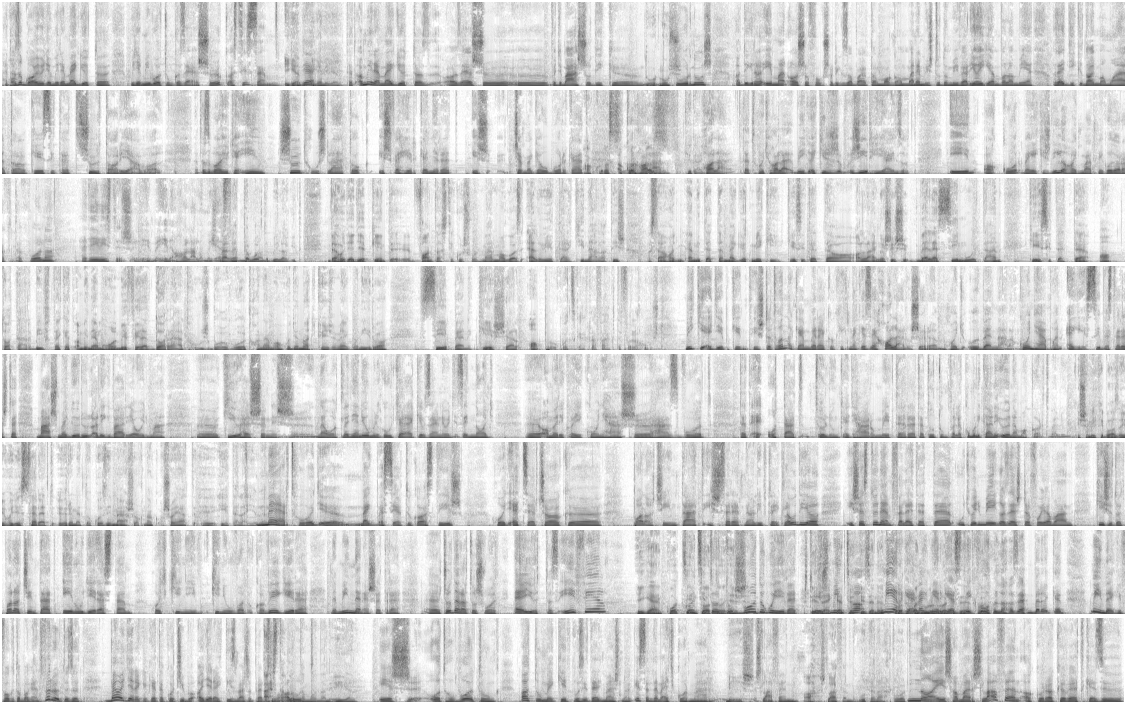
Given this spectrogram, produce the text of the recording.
Hát az a baj, hogy amire megjött, ugye mi voltunk az elsők, azt hiszem. Igen, ugye? igen, igen. Tehát amire megjött az, az első, vagy a második Turnus? turnus, addigra én már alsó fogsorig zabáltam magam, már nem is tudom mivel. Ja igen, valamilyen az egyik nagymama által készített sült tarjával. Tehát az a baj, hogyha én sült húst látok, és fehér kenyeret, és csemege uborkát, Akkor az- akkor az halál. király. Halál. Tehát, hogy halál. Még egy kis zsír hiányzott. Én akkor, meg egy kis lilahagymát még odaraktak volna, hát én biztos, hogy én, én a halálomig és eszem mellette magam. volt a bilagit. De hogy egyébként eh, fantasztikus volt már maga az előétel kínálat is. Aztán, hogy említettem, megjött Miki, készítette a, a lángos, és vele szimultán készítette a tatár bifteket, ami nem holmiféle darált húsból volt, hanem ahogy a nagykönyvben meg van írva, szépen késsel apró kockákra fágta föl a húst. Miki egyébként is, tehát vannak emberek, akiknek ez egy halálos öröm, hogy ő benne áll a konyhában, egész szilveszter este, más megőrül, alig várja, hogy már ö, kijöhessen és ö, ne ott legyen. Jó, mondjuk úgy kell elképzelni, hogy ez egy nagy ö, amerikai konyhás ö, ház volt, tehát e, ott állt tőlünk egy három méterre, tehát tudtunk vele kommunikálni, ő nem akart velünk. És a Mikibe az a jó, hogy ő szeret örömet okozni másoknak a saját eh, ételeivel. Mert hogy ö, megbeszéltük azt is, hogy egyszer csak ö, palacsintát is szeretne a Liptai Klaudia, és ezt ő nem felejtett el, úgyhogy még az este folyamán kisütött palacsintát, én úgy éreztem, hogy kinyív, kinyúvadok a végére, de minden esetre ö, csodálatos volt, eljött az éjfél, Igen, kocintottunk, kocintottunk, boldog új évet, és 12-15 mintha mérge, megmérgezték 00-15 kor. volna az embereket, mindenki fogta magát, fölöltözött, be a gyerekeket a kocsiba, a gyerek 10 másodperc múlva aludt, mondani, igen. és otthon voltunk, adtunk még két puszit egymásnak, és szerintem egykor már Mi is. sláfen. A Schlafen Nacht volt. Na, és ha már sláfen, akkor a következő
